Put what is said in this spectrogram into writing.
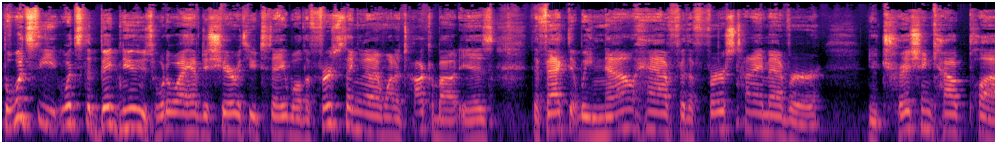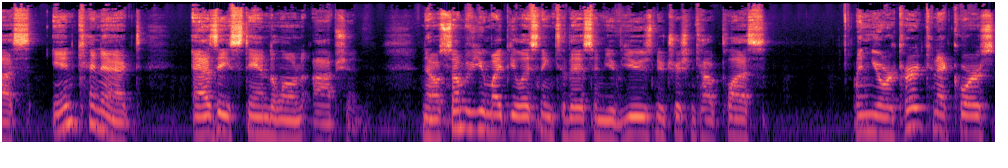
But what's the what's the big news? What do I have to share with you today? Well, the first thing that I want to talk about is the fact that we now have for the first time ever Nutrition Calc Plus in Connect as a standalone option. Now, some of you might be listening to this and you've used Nutrition Calc Plus in your current Connect course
